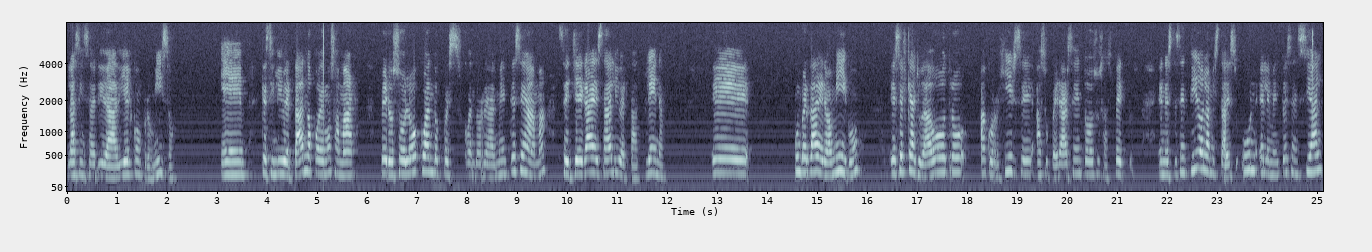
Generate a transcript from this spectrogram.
la sinceridad y el compromiso. Eh, que sin libertad no podemos amar, pero solo cuando, pues, cuando realmente se ama, se llega a esa libertad plena. Eh, un verdadero amigo es el que ayuda a otro a corregirse, a superarse en todos sus aspectos. En este sentido, la amistad es un elemento esencial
